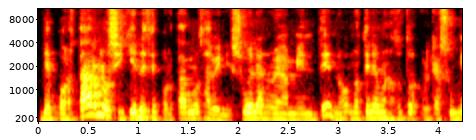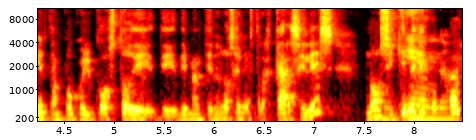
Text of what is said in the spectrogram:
deportarlos, si quieres deportarlos a Venezuela nuevamente, ¿no? No tenemos nosotros por qué asumir tampoco el costo de, de, mantenerlos en nuestras cárceles, ¿no? Si quieres deportarlos,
